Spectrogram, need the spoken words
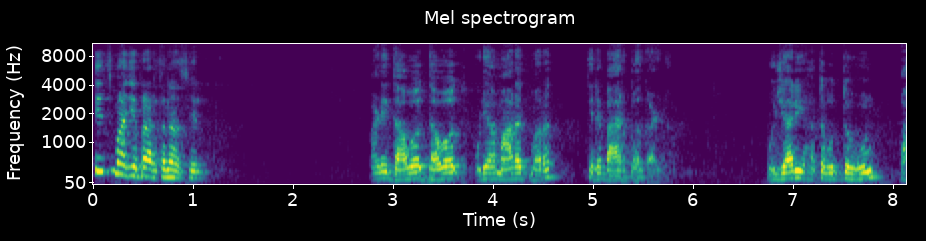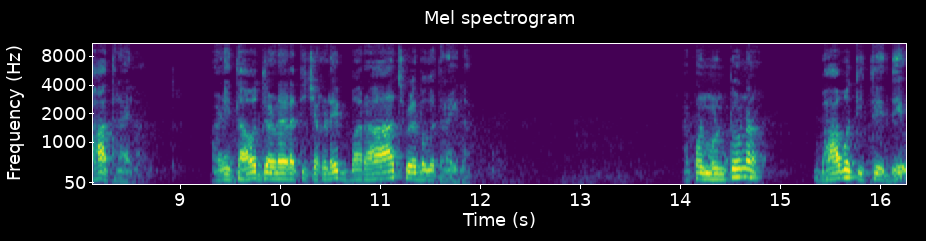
तीच माझी प्रार्थना असेल. आणि धावत धावत उड्या मारत मारत तिने बाहेर काढलं पुजारी हतबुद्ध होऊन पाहत राहिला आणि धावत जाणाऱ्या तिच्याकडे बराच वेळ बघत राहिला. आपण म्हणतो ना भाव तिथे देव.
